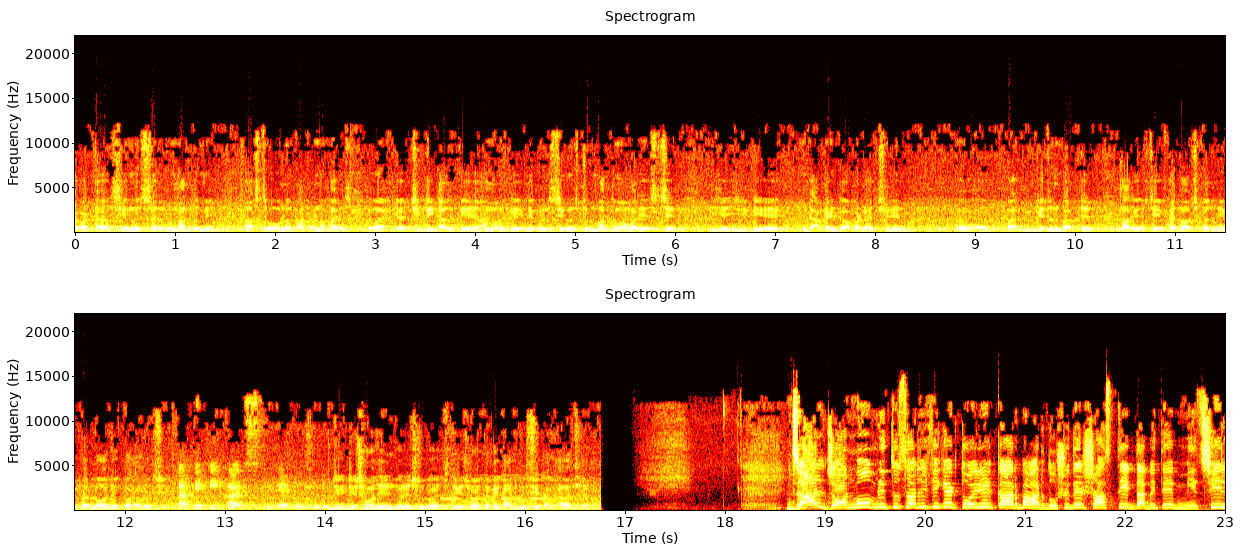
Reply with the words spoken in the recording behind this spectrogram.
ব্যাপারটা সিএমএস স্যারের মাধ্যমে স্বাস্থ্য ভবনেও পাঠানো হয় এবং একটা চিঠি কালকে আমাকে ডেপুটি সিএমএস টুর মাধ্যমে আমার কাছে এসছে যে যে ডাটা এন্ট্রি অপারেটার ছিলেন ডেট অ্যান্ড বার্থের তার কাছে এফআইআর লজ করেন এফআইআর লজও করা হয়েছে। তাকে কি কাজ থেকে এখন শুরু যে যে সময় ইনকোয়ারি শুরু হয় সেই সময় তাকে কাজ বসিয়ে রাখা আছে। জাল জন্ম মৃত্যু সার্টিফিকেট তৈরির কারবার দোষীদের শাস্তির দাবিতে মিছিল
